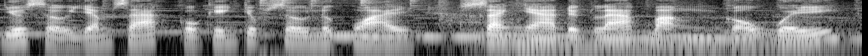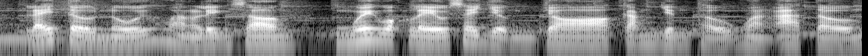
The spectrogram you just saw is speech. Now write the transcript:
dưới sự giám sát của kiến trúc sư nước ngoài. Sàn nhà được lát bằng gỗ quý, lấy từ núi Hoàng Liên Sơn. Nguyên vật liệu xây dựng cho căn dinh thự Hoàng A Tưởng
